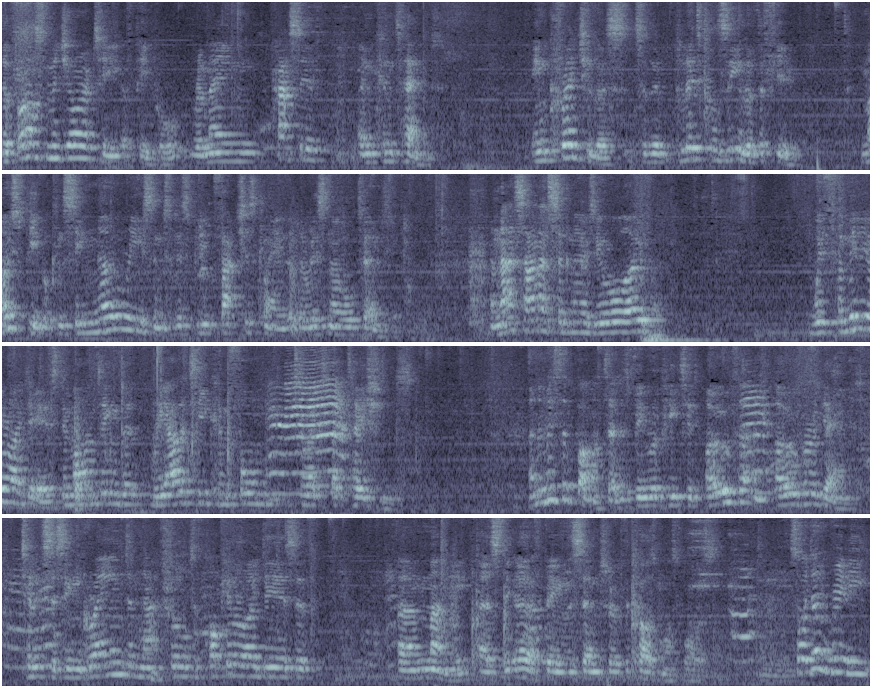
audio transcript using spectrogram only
the vast majority of people remain passive and content, incredulous to the political zeal of the few. Most people can see no reason to dispute Thatcher's claim that there is no alternative. And that's anosognosia all over. With familiar ideas demanding that reality conform to expectations. And the myth of barter has been repeated over and over again till it's as ingrained and natural to popular ideas of uh, money as the Earth being the centre of the cosmos was. So I don't really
